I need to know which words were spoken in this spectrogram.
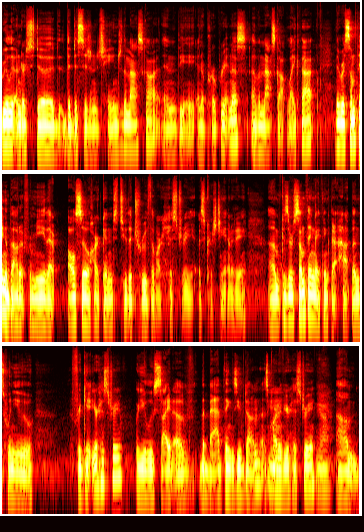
really understood the decision to change the mascot and the inappropriateness of a mascot like that, there was something about it for me that also hearkened to the truth of our history as Christianity. Um, because there's something I think that happens when you forget your history or you lose sight of the bad things you've done as part of your history, Yeah. um,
